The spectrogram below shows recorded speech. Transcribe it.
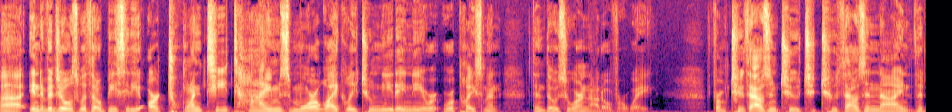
uh, individuals with obesity are 20 times more likely to need a knee re- replacement than those who are not overweight. From 2002 to 2009, the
